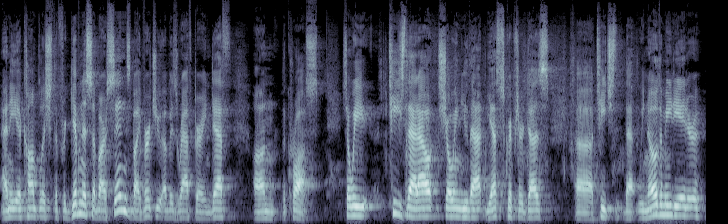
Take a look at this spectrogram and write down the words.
and he accomplished the forgiveness of our sins by virtue of his wrath bearing death on the cross. So we tease that out, showing you that, yes, scripture does uh, teach that we know the mediator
